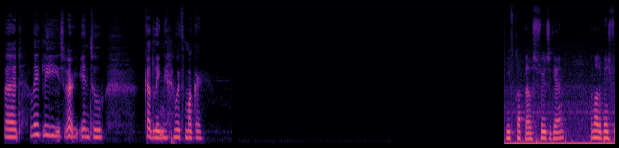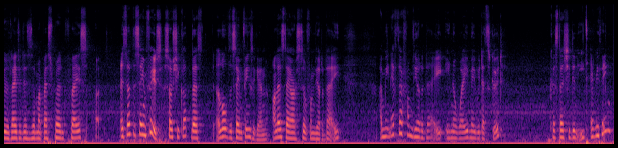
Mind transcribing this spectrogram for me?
but lately he's very into cuddling with Makker. We've got those foods again. Another binge food later. This is in my best friend's place. Uh, is that the same food So she got this, a lot of the same things again, unless they are still from the other day. I mean, if they're from the other day, in a way, maybe that's good. Because then she didn't eat everything.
